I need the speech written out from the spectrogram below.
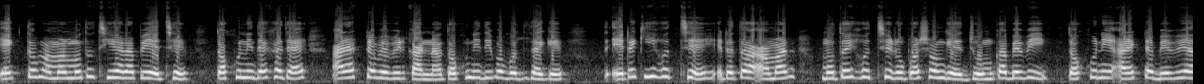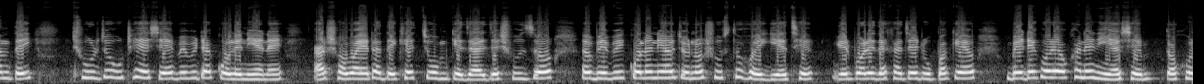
একদম আমার মতো চেহারা পেয়েছে। তখনই দেখা যায় আর একটা বেবির কান্না। তখনই দীপা বলতে থাকে এটা কি হচ্ছে? এটা তো আমার মতোই হচ্ছে রূপার সঙ্গে জমকা বেবি। তখনই আরেকটা বেবি আনতেই সূর্য উঠে এসে বেবিটা কোলে নিয়ে নেয়। আর সবাই এটা দেখে চমকে যায় যে সূর্য বেবি কোলে নেওয়ার জন্য সুস্থ হয়ে গিয়েছে। এরপরে দেখা যায় রূপাকে বেডে করে ওখানে নিয়ে আসে। তখন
